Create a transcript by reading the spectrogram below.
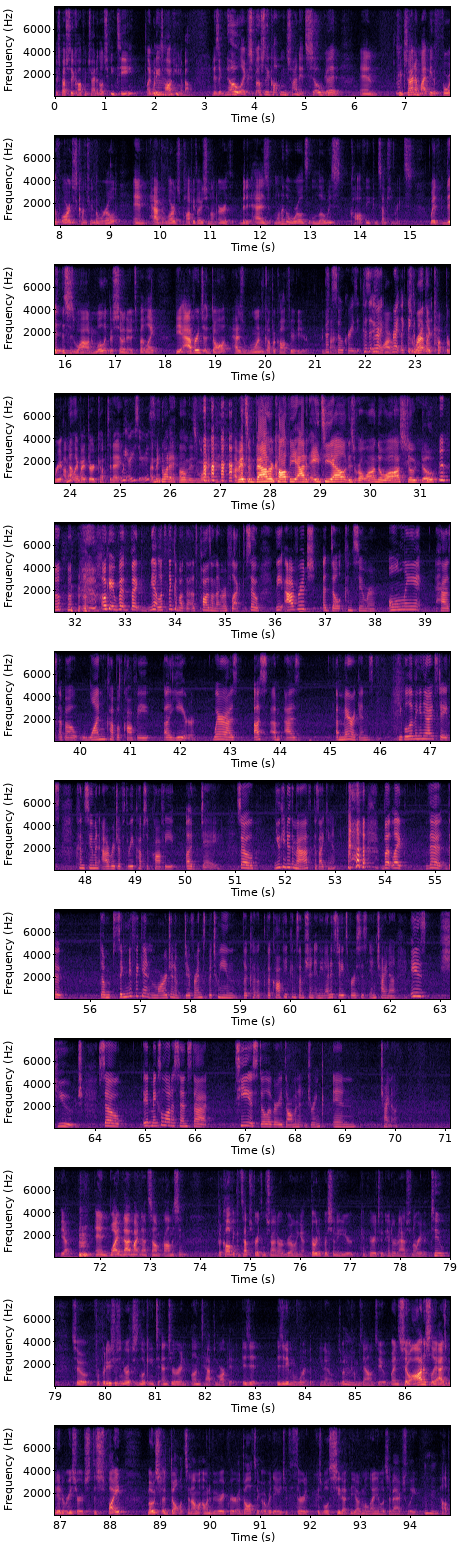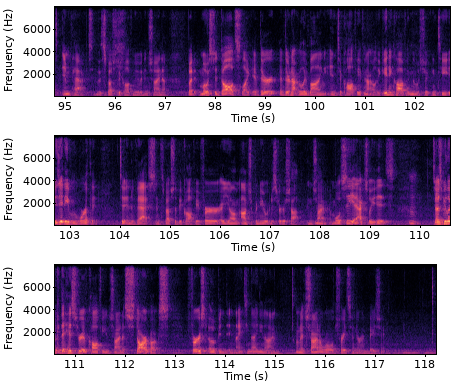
especially coffee in China? Don't you mean tea? Like, what are you mm. talking about?" And he's like, "No, like, especially coffee in China. It's so good." And Hmm. dude, China might be the fourth largest country in the world and have the largest population on Earth, but it has one of the world's lowest coffee consumption rates. With this, this is wild, and we'll look at the show notes, but like the average adult has one cup of coffee a year That's so crazy. Because right, wild. right, like think we're about at like cup three. I'm at like my third cup today. Wait, are you serious? I made one at home this morning. I made some Valor coffee out in ATL. This Rwanda Wash, so dope. okay, but but yeah, let's think about that. Let's pause on that and reflect. So the average adult consumer only has about one cup of coffee a year, whereas us um, as Americans, people living in the United States, consume an average of three cups of coffee a day. So you can do the math because I can't, but like the the the significant margin of difference between the, co- the coffee consumption in the United States versus in China is huge. So it makes a lot of sense that tea is still a very dominant drink in China. Yeah, and why that might not sound promising, the coffee consumption rates in China are growing at 30% a year compared to an international rate of two. So for producers and roasters looking to enter an untapped market, is it is it even worth it? You know, is what it hmm. comes down to. And so honestly, as we did research, despite most adults, and I want, to be very clear, adults like over the age of 30, because we'll see that the young millennials have actually mm-hmm. helped impact the specialty coffee movement in China. But most adults, like if they're if they're not really buying into coffee, if they're not really getting coffee, and they're just drinking tea, is it even worth it to invest in specialty coffee for a young entrepreneur to start a shop in China? And we'll see, it actually is. So as we look at the history of coffee in China, Starbucks first opened in 1999 in the China World Trade Center in Beijing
